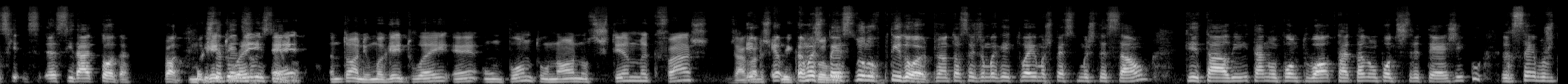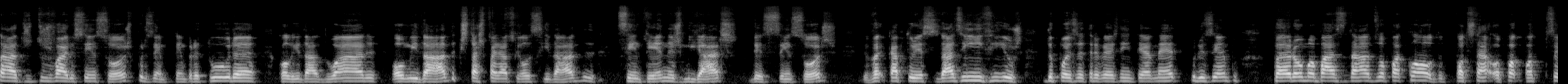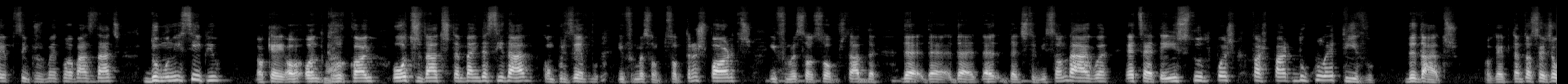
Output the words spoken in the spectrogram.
cidade toda. Pronto, uma isto gateway é, um é António, uma gateway é um ponto, um nó no sistema que faz. Já agora explico. É, é uma espécie de um repetidor, portanto, ou seja, uma gateway é uma espécie de uma estação que está ali, está num ponto alto, está, está num ponto estratégico, recebe os dados dos vários sensores, por exemplo, temperatura, qualidade do ar, a umidade, que está espalhado pela cidade, centenas, milhares desses sensores, captura esses dados e envia-os depois através da internet, por exemplo, para uma base de dados ou para a cloud. Pode, estar, pode ser simplesmente uma base de dados do município, ok? Onde recolhe outros dados também da cidade, como, por exemplo, informação sobre transportes, informação sobre o estado da, da, da, da, da distribuição de água, etc. E isso tudo depois faz parte do coletivo de dados. Okay? Portanto, ou seja,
